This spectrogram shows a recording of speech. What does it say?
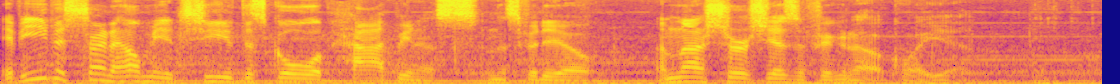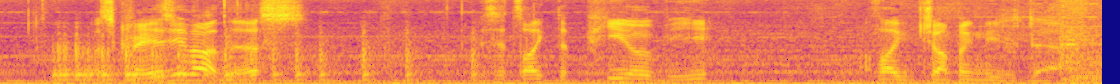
If Eve is trying to help me achieve this goal of happiness in this video, I'm not sure she hasn't figured it out quite yet. What's crazy about this is it's like the POV of like jumping to your death.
